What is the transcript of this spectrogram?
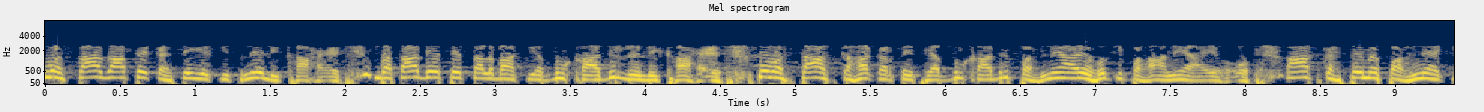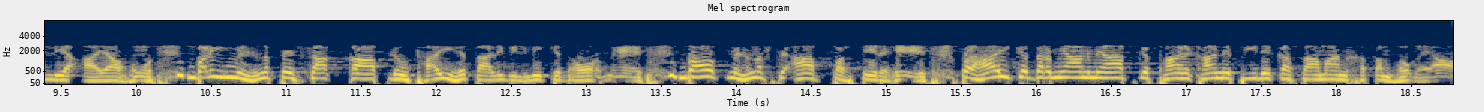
وہ استاد آتے کہتے، یہ کس نے لکھا ہے؟ بتا دیتے طلبہ کی عبد القادر نے لکھا ہے۔ تو استاذ کہا کرتے تھے، عبد القادر پڑھنے آئے ہو کہ پڑھانے آئے ہو؟ آپ کہتے میں پڑھنے کے لیے آیا ہوں۔ بڑی محنت ساک کا آپ نے اٹھائی ہے طالب علمی کے دور میں۔ بہت محنت سے آپ پڑھتے رہے۔ پڑھائی کے درمیان میں آپ کے پھان کھانے پینے کا سامان ختم ہو گیا۔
